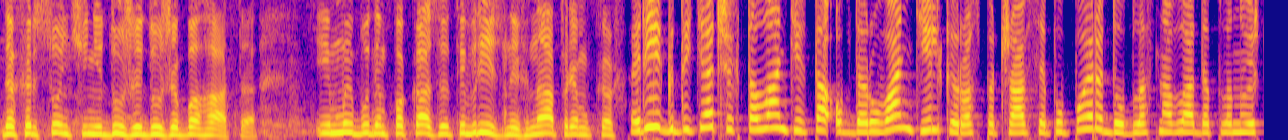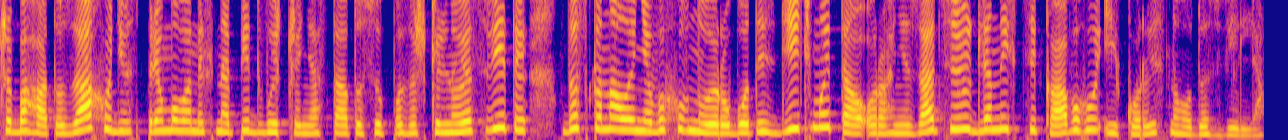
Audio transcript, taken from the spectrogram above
на Херсонщині дуже дуже багато. І ми будемо показувати в різних напрямках. Рік дитячих талантів та обдарувань тільки розпочався. Попереду обласна влада планує ще багато заходів, спрямованих на підвищення статусу позашкільної освіти, вдосконалення виховної роботи з дітьми та організацію для них цікавого і корисного дозвілля.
